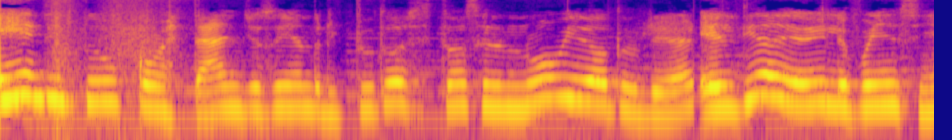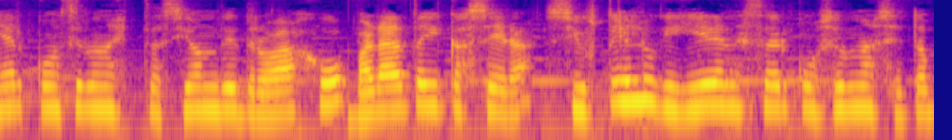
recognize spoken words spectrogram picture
Hey gente YouTube, ¿cómo están? Yo soy Android Tutos, estamos en un nuevo video tutorial. El día de hoy les voy a enseñar cómo hacer una estación de trabajo barata y casera. Si ustedes lo que quieren es saber cómo hacer una setup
